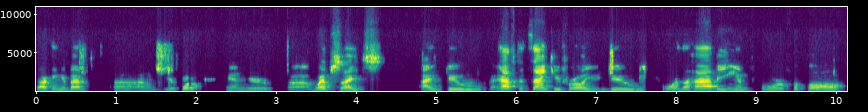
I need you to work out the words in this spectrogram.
talking about uh, your book and your uh, websites. I do have to thank you for all you do for the hobby and for football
